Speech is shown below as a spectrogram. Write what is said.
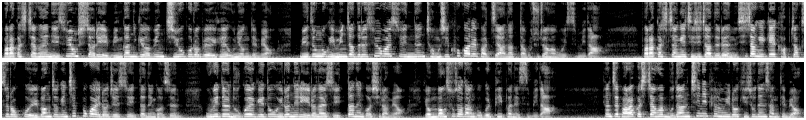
바라카 시장은 이 수용 시설이 민간 기업인 지오그룹에 의해 운영되며 미등록 이민자들을 수용할 수 있는 정식 허가를 받지 않았다고 주장하고 있습니다. 바라카 시장의 지지자들은 시장에게 갑작스럽고 일방적인 체포가 이뤄질 수 있다는 것은 우리들 누구에게도 이런 일이 일어날 수 있다는 것이라며 연방 수사당국을 비판했습니다. 현재 바라카 시장은 무단 침입 혐의로 기소된 상태며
